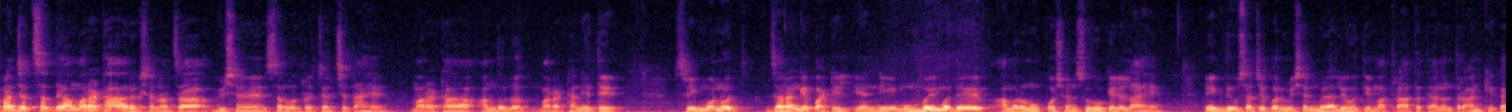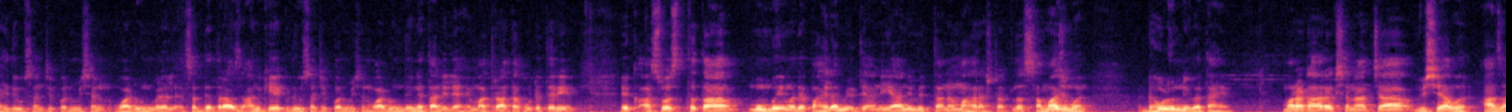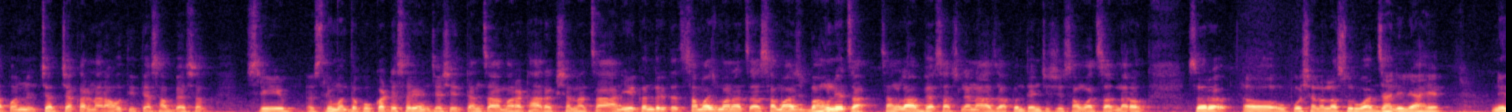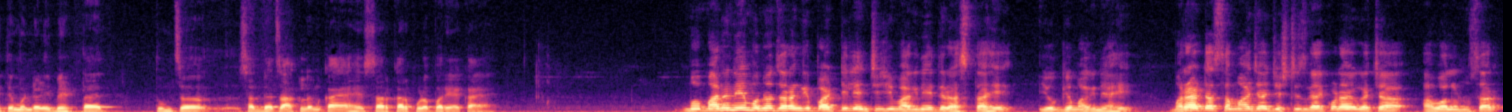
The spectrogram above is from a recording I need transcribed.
राज्यात सध्या मराठा आरक्षणाचा विषय सर्वत्र चर्चेत आहे. मराठा आंदोलक मराठा नेते श्री मनोज जरांगे पाटील यांनी मुंबईमध्ये आमरण उपोषण सुरू केलेलं आहे. एक दिवसाची परमिशन मिळाली होती मात्र आता त्यानंतर आणखी काही दिवसांची परमिशन वाढवून मिळाली सध्या तर आज आणखी एक दिवसाची परमिशन वाढवून देण्यात आलेली आहे. मात्र आता कुठेतरी एक अस्वस्थता मुंबईमध्ये पाहायला मिळते आणि या निमित्तानं महाराष्ट्रातलं समाजमन ढवळून निघत आहे. मराठा आरक्षणाच्या विषयावर आज आपण चर्चा करणार आहोत. इतिहास अभ्यासक श्री श्रीमंत कोकाटे सर यांच्याशी. त्यांचा मराठा आरक्षणाचा आणि एकंदरीतच समाजमानाचा समाज भावनेचा चांगला अभ्यास असल्यानं आज आपण त्यांच्याशी संवाद साधणार आहोत. सर उपोषणाला सुरुवात झालेली आहे. नेते मंडळी भेटत आहेत तुमचं सध्याचं आकलन काय आहे? सरकार पुढं पर्याय काय आहे? म माननीय मनोज जरांगे पाटील यांची जी मागणी आहे ती रास्त आहे योग्य मागणी आहे. मराठा समाज जस्टिस गायकवाड आयोगाच्या अहवालानुसार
